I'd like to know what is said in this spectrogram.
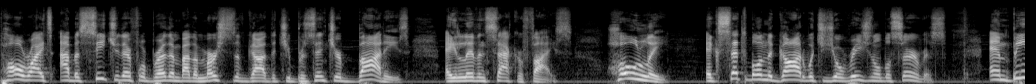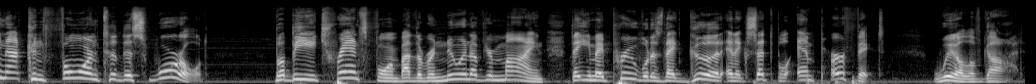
Paul writes, I beseech you, therefore, brethren, by the mercies of God, that you present your bodies a living sacrifice, holy acceptable unto God, which is your reasonable service. And be not conformed to this world, but be ye transformed by the renewing of your mind, that ye may prove what is that good and acceptable and perfect will of God.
